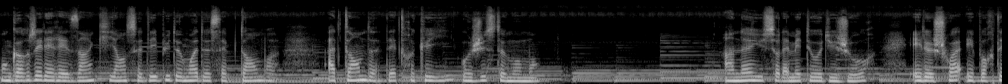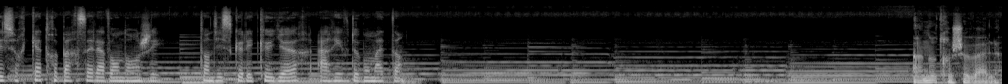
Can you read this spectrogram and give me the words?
ont gorgé les raisins qui, en ce début de mois de septembre, attendent d'être cueillis au juste moment. Un œil sur la météo du jour et le choix est porté sur quatre parcelles à vendanger, tandis que les cueilleurs arrivent de bon matin. Un autre cheval.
